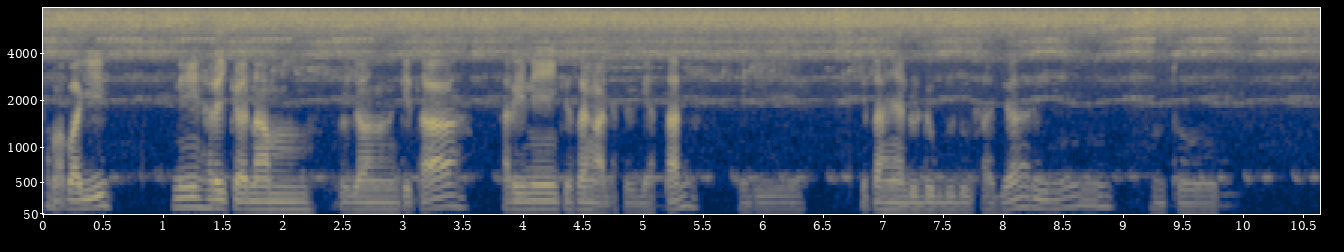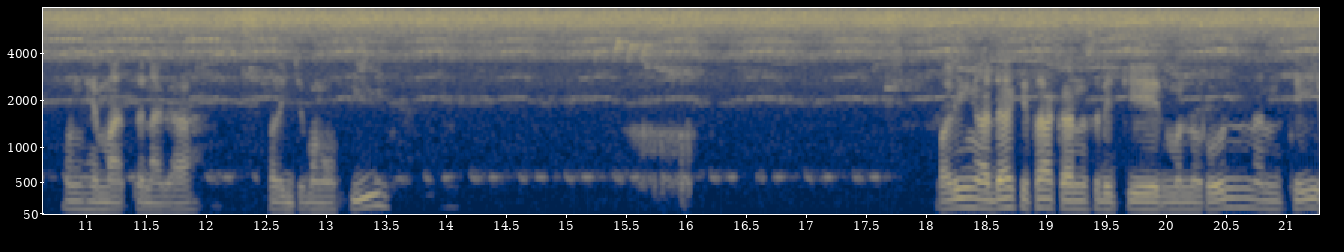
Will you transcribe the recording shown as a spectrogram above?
Selamat pagi. Ini hari ke-6 perjalanan kita. Hari ini kita nggak ada kegiatan, jadi kita hanya duduk-duduk saja hari ini untuk menghemat tenaga. Paling cuma ngopi. Paling ada kita akan sedikit menurun nanti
